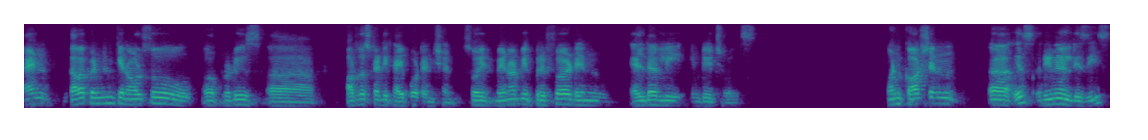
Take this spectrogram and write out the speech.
and gabapentin can also uh, produce uh, orthostatic hypotension. So it may not be preferred in elderly individuals. One caution uh, is renal disease,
